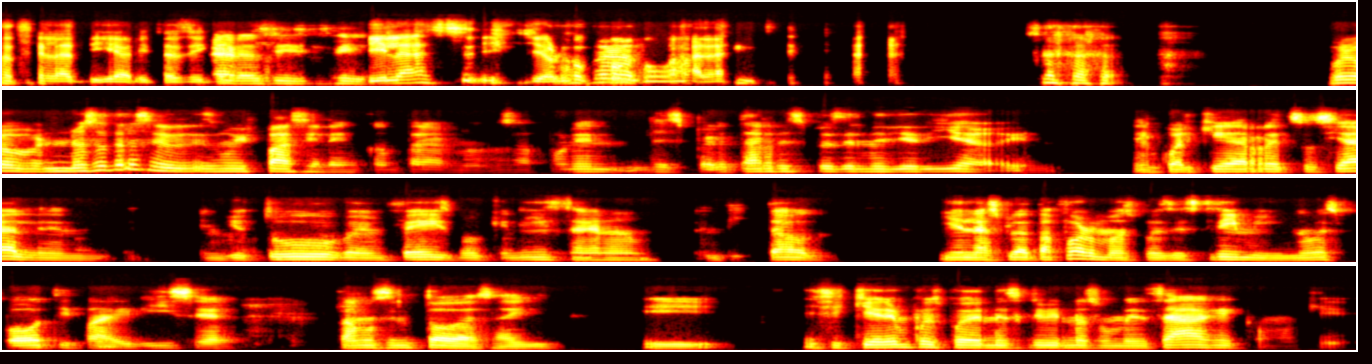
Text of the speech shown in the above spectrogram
no te las di ahorita, así que Claro, sí, sí, y yo lo Bueno, pongo más adelante. Bueno, nosotros es es muy fácil encontrarnos, o sea, ponen despertar después del mediodía en, en cualquier red social, en, en YouTube, en Facebook, en Instagram, en TikTok y en las plataformas pues de streaming, ¿no? Spotify, Deezer, estamos en todas ahí. Y, y si quieren pues pueden escribirnos un mensaje como que,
